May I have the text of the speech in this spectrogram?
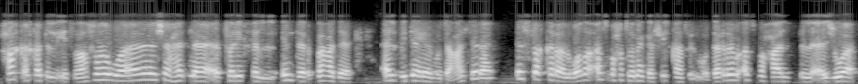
حققت الإضافة وشاهدنا فريق الإنتر بعد البداية المتعثرة استقر الوضع أصبحت هناك ثقه في المدرب أصبح الأجواء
